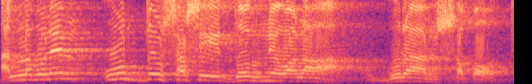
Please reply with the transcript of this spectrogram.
আল্লাহ বলেন ঊর্ধ্বশ্বাসে দৌড়নেওয়ালা গোড়ার শপথ।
